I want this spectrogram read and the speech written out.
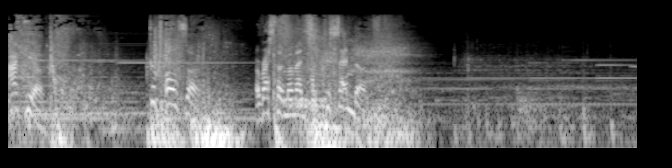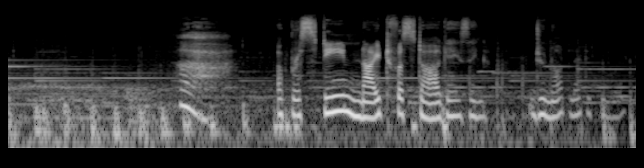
Accio! Compulso! Arresto Momentum! Descendo! Ah, a pristine night for stargazing. Do not let it be wasted.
